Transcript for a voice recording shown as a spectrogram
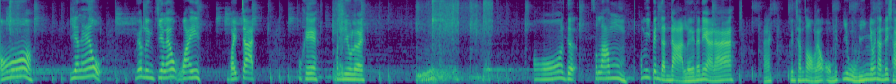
อ๋อเคลียแล้ว เวลหนึ่งเคลียร์แล้วไวไวจัด โอเคคอนนิวเลย อ๋อ เดอะสลัมเขามีเป็นด่านๆเลยนะเนี่ยนะนะขึ้นชั้นสองแล้ว โอ้ไม่ยี่วิ่งยังไม่ทันได้ใช้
